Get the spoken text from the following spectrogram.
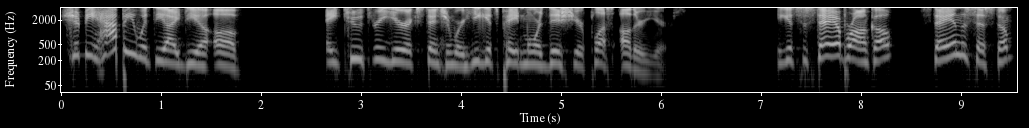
should be happy with the idea of a two, three year extension where he gets paid more this year plus other years. He gets to stay a Bronco, stay in the system,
